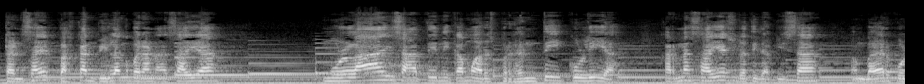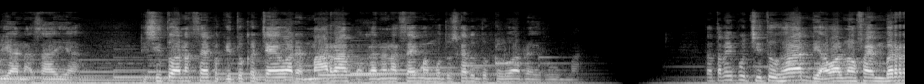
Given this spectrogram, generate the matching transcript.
Dan saya bahkan bilang kepada anak saya, mulai saat ini kamu harus berhenti kuliah karena saya sudah tidak bisa membayar kuliah anak saya. Di situ anak saya begitu kecewa dan marah, bahkan anak saya memutuskan untuk keluar dari rumah. Tetapi puji Tuhan di awal November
